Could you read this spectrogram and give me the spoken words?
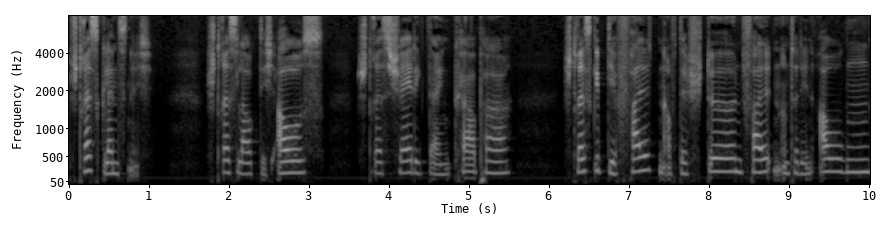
Stress glänzt nicht. Stress laugt dich aus, Stress schädigt deinen Körper, Stress gibt dir Falten auf der Stirn, Falten unter den Augen.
